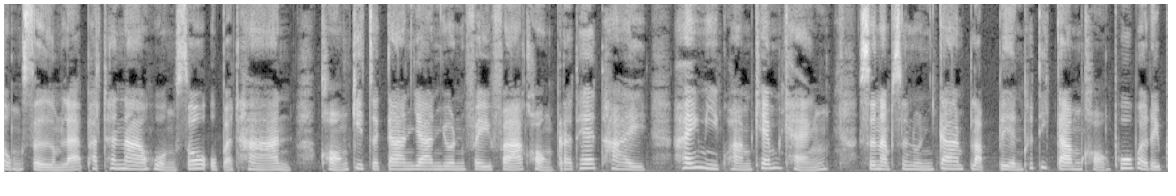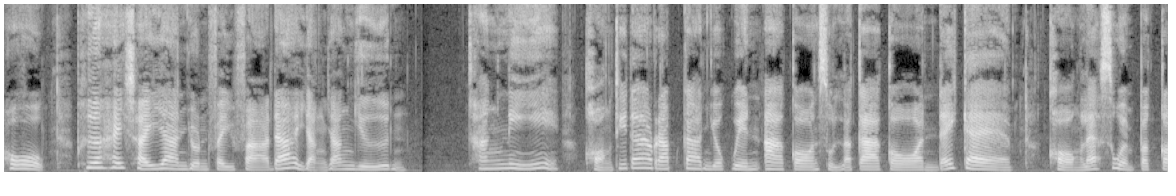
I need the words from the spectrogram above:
ส่งเสริมและพัฒนาห่วงโซ่อุปทาน ของกิจการยานยนต์ไฟฟ้าของประเทศไทย ให้มีความเข้มแข็ง สนับสนุนการปรับเปลี่ยนพฤติกรรมของผู้บริโภค เพื่อให้ใช้ยานยนต์ไฟฟ้าได้อย่างยั่งยืนทั้งนี้ของที่ได้รับการยกเว้นอากรศุลกากรได้แก่ ของและส่วนประก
